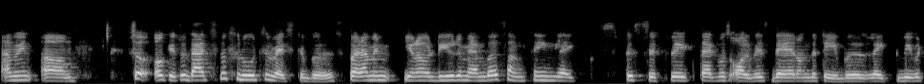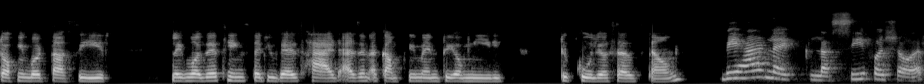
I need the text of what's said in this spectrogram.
I mean, um, so okay, so that's the fruits and vegetables. But I mean, you know, do you remember something like specific that was always there on the table? Like we were talking about tasir. Like, were there things that you guys had as an accompaniment to your meal to cool yourselves down? we had like lassi for sure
